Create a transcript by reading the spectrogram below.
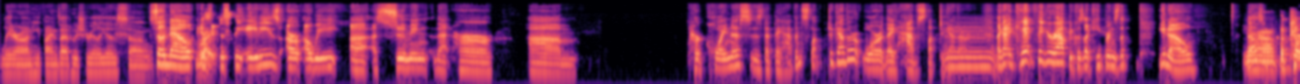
Later on, he finds out who she really is. So So now is Right. this the 80s? Are are we uh assuming that her um her coyness is that they haven't slept together or they have slept together? Mm, Like I can't figure out because like he brings the you know That's Yeah, the pillow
